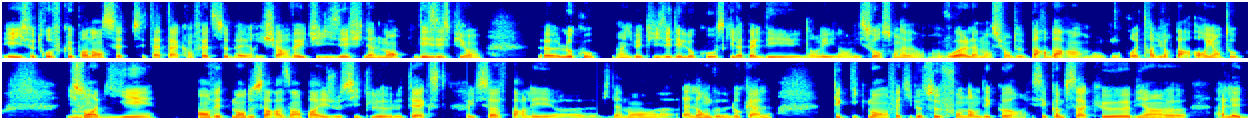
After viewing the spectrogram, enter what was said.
Et il se trouve que pendant cette, cette attaque, en fait, ce, bah, Richard va utiliser finalement des espions euh, locaux. Hein, il va utiliser des locaux, ce qu'il appelle des dans les dans les sources, on, a, on voit la mention de barbarins, donc on pourrait traduire par orientaux. Ils mmh. sont habillés en vêtements de sarrasin, pareil, je cite le, texte. Ils savent parler euh, évidemment euh, la langue locale. Techniquement, en fait, ils peuvent se fondre dans le décor. Et c'est comme ça que, eh bien, à l'aide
